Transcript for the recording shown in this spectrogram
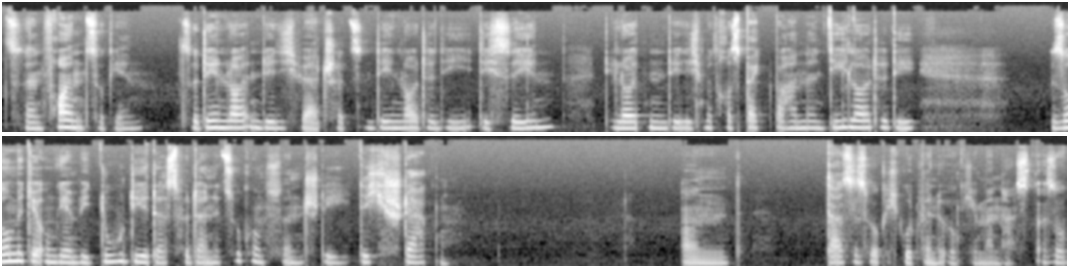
zu deinen Freunden zu gehen, zu den Leuten, die dich wertschätzen, den Leuten, die dich sehen, die Leute, die dich mit Respekt behandeln, die Leute, die so mit dir umgehen, wie du dir das für deine Zukunft wünschst, die dich stärken. Und da ist wirklich gut, wenn du irgendjemanden hast. Also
